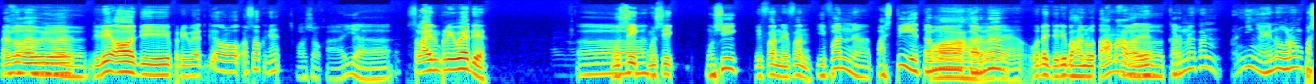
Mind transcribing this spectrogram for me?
langsung langsung jadi oh di prewed ge oh, soknya Oh sok aya. selain prewed ya Eh, musik musik musik event event event ya pasti Wah, mah karena ya. udah jadi bahan utama kali ya karena kan anjing ayeuna orang pas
